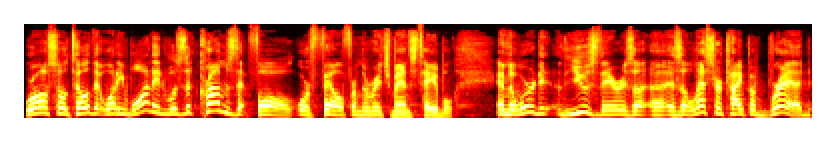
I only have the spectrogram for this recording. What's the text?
We're also told that what he wanted was the crumbs that fall or fell from the rich man's table. And the word used there is a, is a lesser type of bread.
